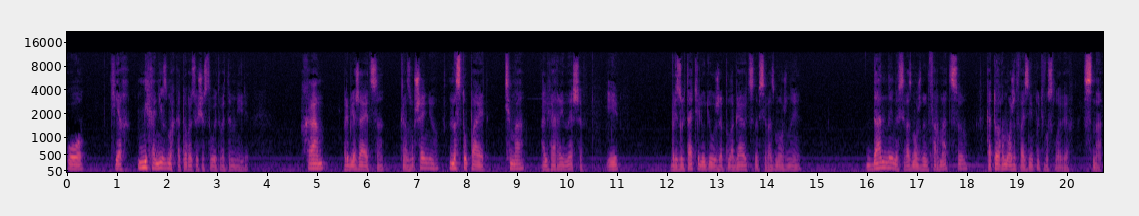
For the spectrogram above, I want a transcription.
о тех механизмах, которые существуют в этом мире. Храм приближается к разрушению, наступает тьма, Аль-Гарей Нешев, и в результате люди уже полагаются на всевозможные данные, на всевозможную информацию, которая может возникнуть в условиях сна.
